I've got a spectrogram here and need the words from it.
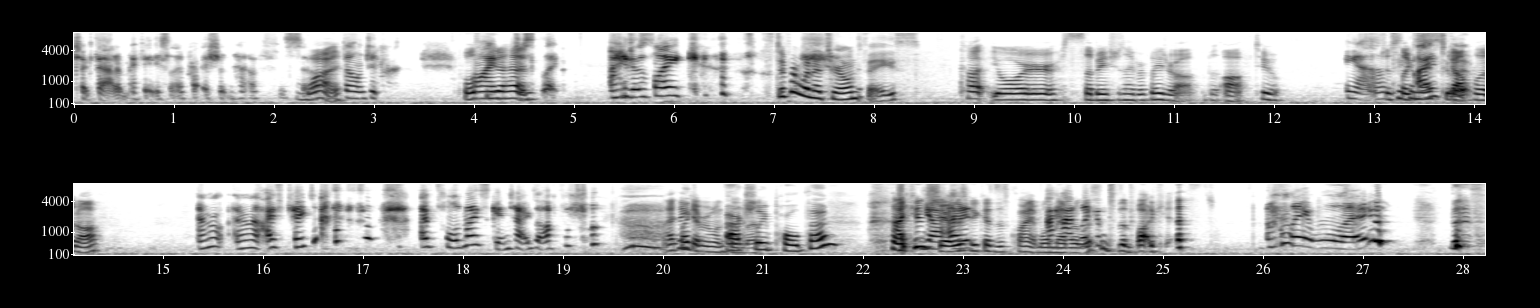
took that out of my face, and I probably shouldn't have. So Why? Don't do. Full I speed ahead. just like, I just like. it's different when it's your own face. Cut your sebaceous hyperplasia off, off too. yeah. Just Take like a knife to it. it off. I don't. I don't know. I've picked. I've pulled my skin tags off before. I think like, everyone's done actually pulled them. I can Yeah, share this because this client will I never had, like, listen to the podcast. I'm like, what? this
